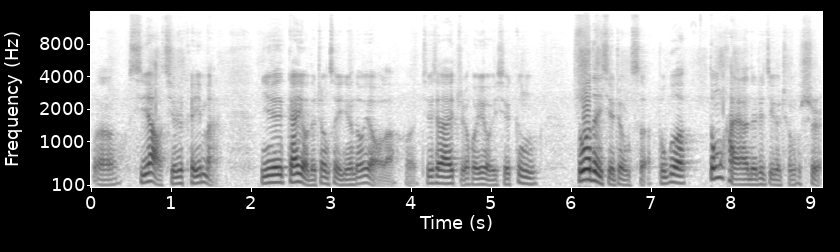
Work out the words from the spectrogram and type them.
呃，西澳其实可以买，因为该有的政策已经都有了啊。接下来只会有一些更多的一些政策。不过东海岸的这几个城市，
